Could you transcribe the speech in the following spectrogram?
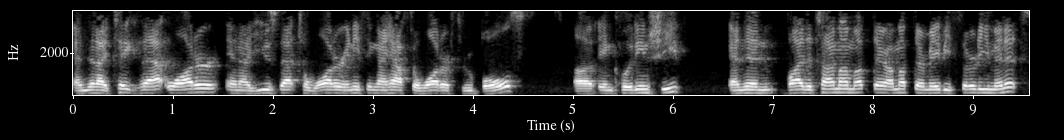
and then I take that water and I use that to water anything I have to water through bowls, uh, including sheep. And then by the time I'm up there, I'm up there maybe 30 minutes,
